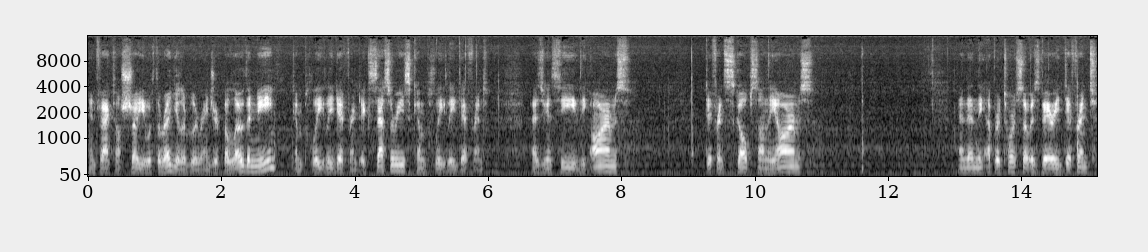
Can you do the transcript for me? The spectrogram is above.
In fact, I'll show you with the regular Blue Ranger. Below the knee, completely different. Accessories, completely different. As you can see, the arms, different sculpts on the arms. And then the upper torso is very different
